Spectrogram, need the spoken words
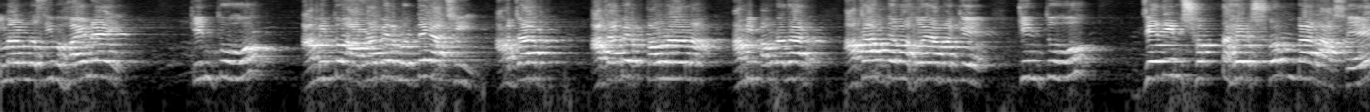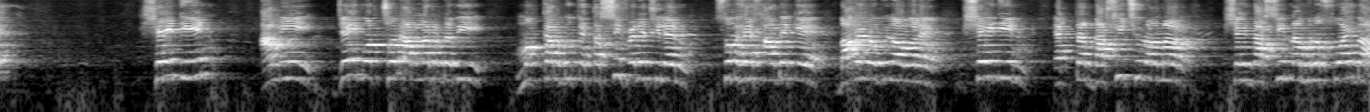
ইমান নসিব হয় নাই, কিন্তু আমি তো আজাবের মধ্যেই আছি। আজাব আজাবের পাওনা আমি পাওনাদার। আজাব দেওয়া হয় আমাকে, কিন্তু যেদিন সপ্তাহের সোমবার আসে সেই দিন আমি যেই বছরে আল্লাহর নবী মক্কার বুকে তাশরিফ এনেছিলেন সুবহে সাদেকে বারো রবিউল আউয়ালে, সেই দিন একটা দাসী ছিল আমার, সেই দাসীর নাম হলো সুয়াইবা।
